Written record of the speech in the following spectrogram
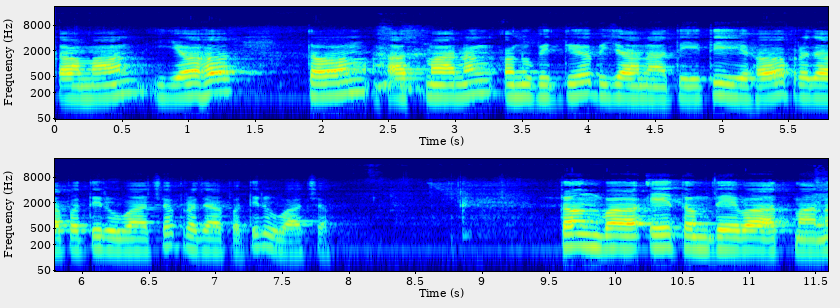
कामान यह तम आत्मान अनुविद्य बीजानाती प्रजापतिरुवाच प्रजापतिरुवाच। तंग व एतम देवा आत्मान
